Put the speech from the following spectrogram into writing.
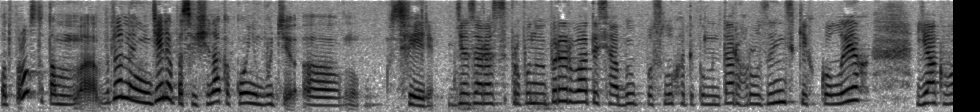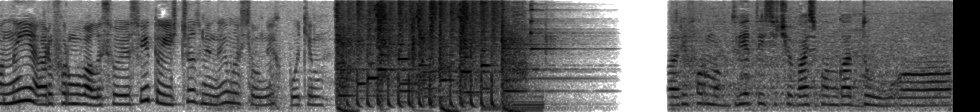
Вот просто там определенная неделя посвящена какой-нибудь э, ну, сфере. Я зараз пропоную перерватися, аби послухати коментар грузинських колег, як вони реформували свою освіту і що змінилося у них потім. Реформа в 2008 году э, м,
